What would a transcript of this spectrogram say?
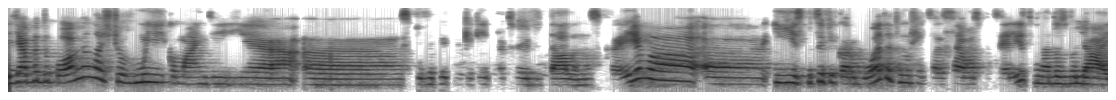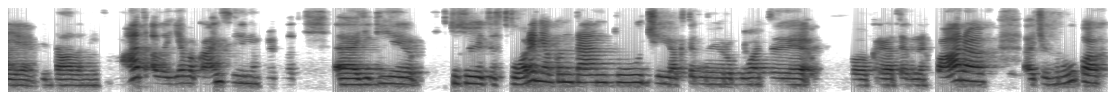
Я би доповнила, що в моїй команді є е, співробітник, який працює віддалено з Києва, е, і специфіка роботи, тому що це SEO-спеціаліст, вона дозволяє віддалений формат, але є вакансії, наприклад, е, які стосуються створення контенту чи активної роботи в креативних парах е, чи групах.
